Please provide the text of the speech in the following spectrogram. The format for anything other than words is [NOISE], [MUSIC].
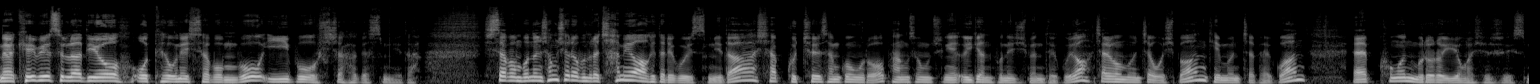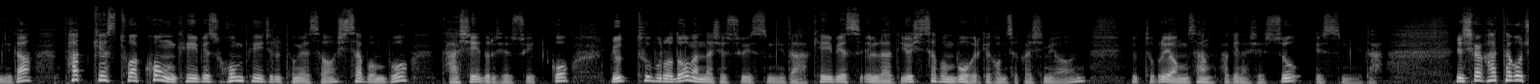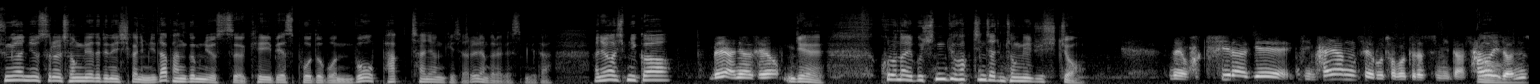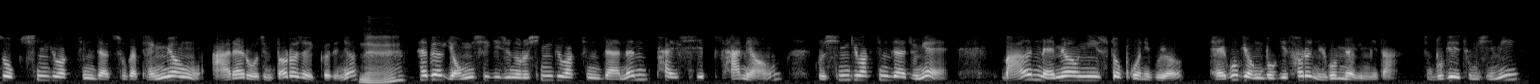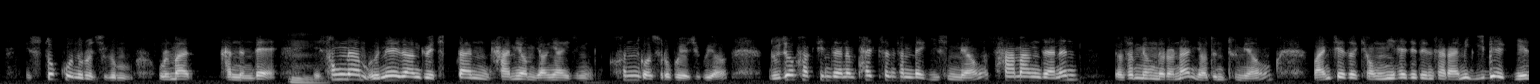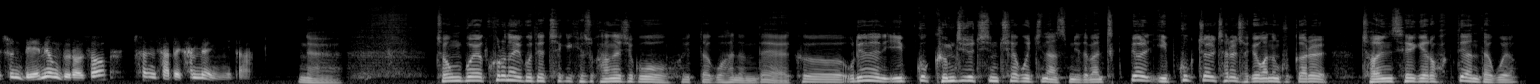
네, KBS 라디오 오태훈의 시사본부 2부 시작하겠습니다. 시사본부는 청취자 여러분들의 참여 기다리고 있습니다. 샵 9730으로 방송 중에 의견 보내주시면 되고요. 짧은 문자 50원, 긴 문자 100원, 앱 콩은 무료로 이용하실 수 있습니다. 팟캐스트와 콩 KBS 홈페이지를 통해서 시사본부 다시 들으실 수 있고 유튜브로도 만나실 수 있습니다. KBS 일라디오 시사본부 이렇게 검색하시면 유튜브로 영상 확인하실 수 있습니다. 이 시각 핫하고 중요한 뉴스를 정리해드리는 시간입니다. 방금 뉴스 KBS 보도본부 박찬영 기자를 연결하겠습니다. 안녕하십니까? 네, 안녕하세요. 예, 코로나19 신규 확진자 좀 정리해 주시죠. 네, 확실하게 지금 하향세로 접어들었습니다. 사흘 어. 연속 신규 확진자 수가 100명 아래로 지금 떨어져 있거든요. 네, 새벽 0시 기준으로 신규 확진자는 84명, 그리고 신규 확진자 중에 44명이 수도권이고요. 대구 경북이 37명입니다. 무게 중심이 수도권으로 지금 올라갔는데 음. 이 성남 은혜강교회 집단 감염 영향이 좀 큰 것으로 보여지고요. 누적 확진자는 8,320명, 사망자는 6명 늘어난 82명, 완치해서 격리 해제된 사람이 264명 늘어서 1,401명입니다. 네. 정부의 코로나19 대책이 계속 강해지고 있다고 하는데 그 우리는 입국 금지 조치는 취하고 있지는 않습니다만 특별 입국 절차를 적용하는 국가를 전 세계로 확대한다고요?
